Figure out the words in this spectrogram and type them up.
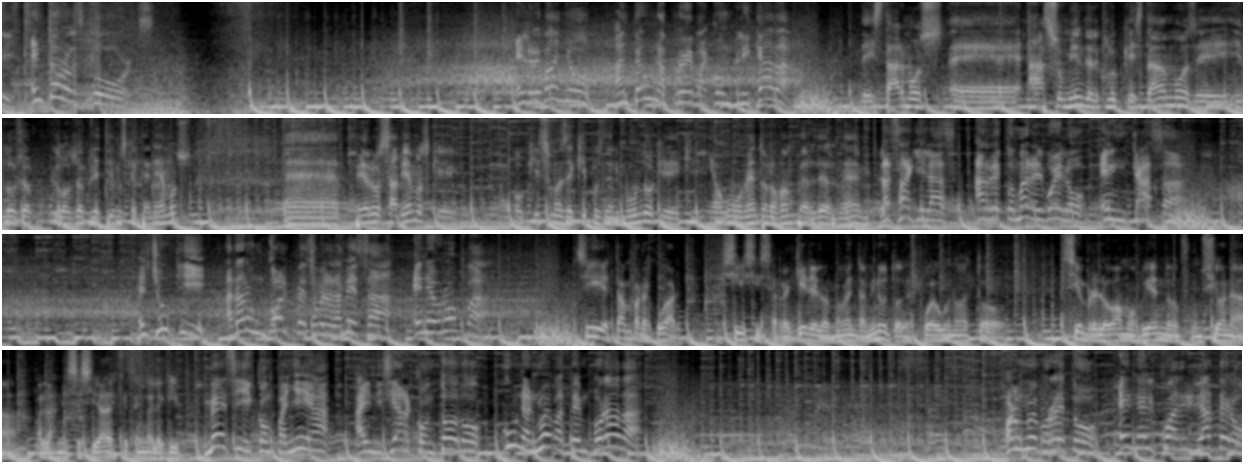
Hoy en Total Sports. El rebaño ante una prueba complicada. de estarmos eh, asumiendo el club que estamos y, y los, los objetivos que tenemos. Eh, pero sabemos que poquísimos equipos del mundo que, que en algún momento nos van a perder. ¿no? Las águilas a retomar el vuelo en casa. El Chucky a dar un golpe sobre la mesa en Europa. Sí, están para jugar. Sí, sí, se requiere los 90 minutos. Después uno esto siempre lo vamos viendo en función a, a las necesidades que tenga el equipo. Messi y compañía a iniciar con todo una nueva temporada. Para un nuevo reto en el cuadrilátero.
